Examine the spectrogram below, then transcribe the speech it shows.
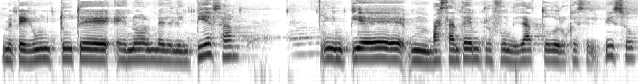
me pegué un tute enorme de limpieza, limpié bastante en profundidad todo lo que es el piso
